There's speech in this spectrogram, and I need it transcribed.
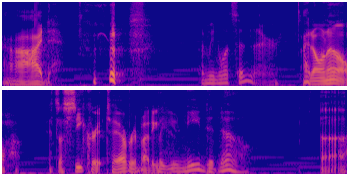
God. I mean, what's in there? I don't know. It's a secret to everybody. But you need to know. Uh.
